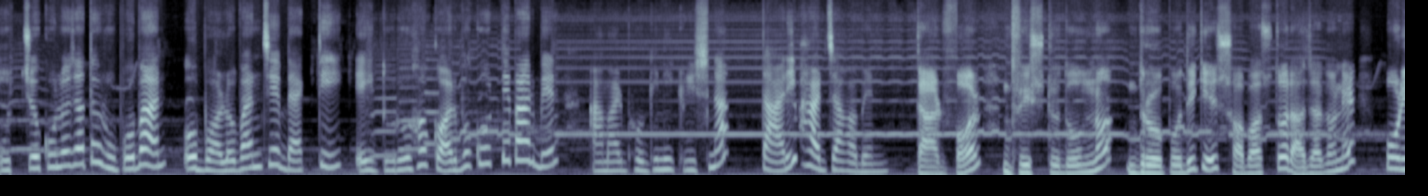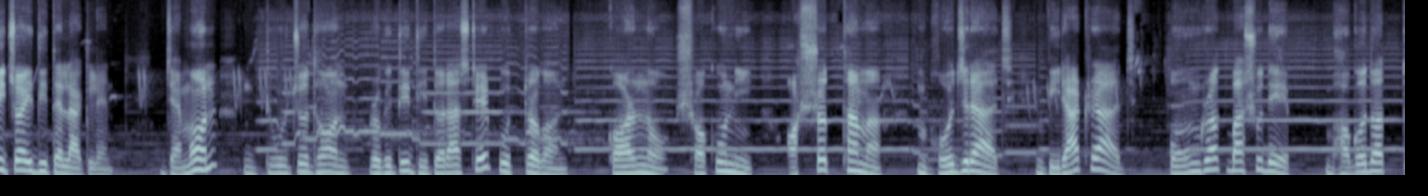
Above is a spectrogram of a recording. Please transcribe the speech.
উচ্চকুলজাত রূপবান ও বলবান যে ব্যক্তি এই দুরূহ কর্ম করতে পারবেন, আমার ভগিনী কৃষ্ণা তারই ভার্যা হবেন। তারপর ধৃষ্টদুম্ন দ্রৌপদীকে সমস্ত রাজাগণের পরিচয় দিতে লাগলেন। যেমন দুর্যোধন প্রভৃতি ধৃতরাষ্ট্রের পুত্রগণ, কর্ণ, শকুনি, অশ্বত্থামা, ভোজরাজ বিরাটরাজ পৌণ্ড্রক বাসুদেব, ভগদত্ত,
